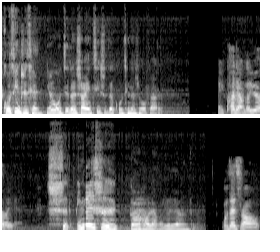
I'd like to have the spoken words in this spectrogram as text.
国庆之前，因为我记得上一期是在国庆的时候发的。哎，快两个月了耶！是，应该是刚好两个月的样子。我在找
